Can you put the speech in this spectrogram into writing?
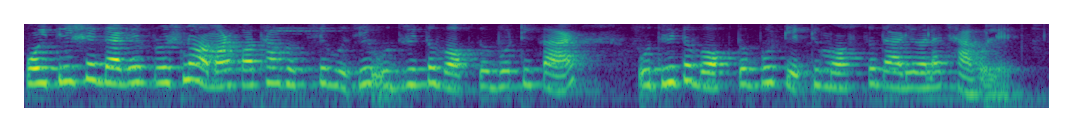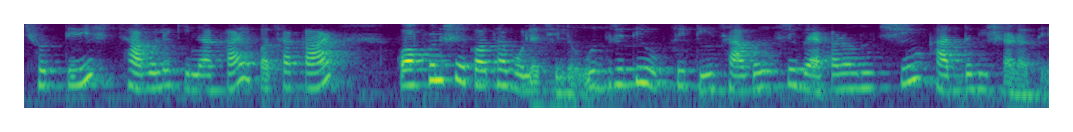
পঁয়ত্রিশের দাগের প্রশ্ন, আমার কথা হচ্ছে বুঝি উদ্ধৃত বক্তব্যটি কার? উদ্ধৃত বক্তব্যটি একটি মস্ত দাড়িওয়ালা ছাগলের। ছত্রিশ, ছাগলে কিনা খায়? কথা কার? কখন সে কথা বলেছিল? উদ্ধৃতি উক্তিটি ছাগল শ্রী ব্যাকরণ সিং খাদ্য বিশারদে।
